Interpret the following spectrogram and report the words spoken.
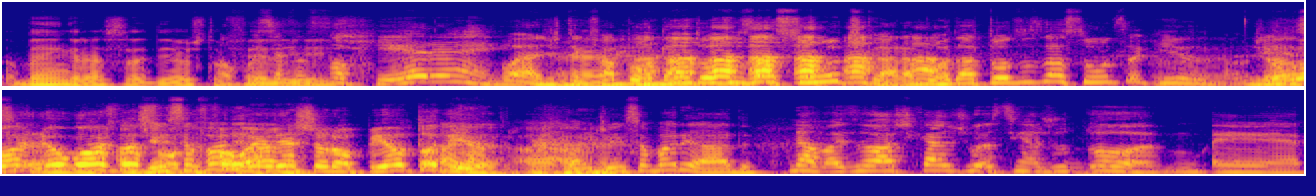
Tá bem, graças a Deus, tô Ó, Você é feliz. fofoqueiro, hein? Ué, a gente tem É. que abordar todos os assuntos, cara. Abordar todos os assuntos aqui. Eu, Audiência- go- eu gosto da audiência assunto. Falou variada. europeu, eu tô Aí, dentro. a, a audiência é variada. Não, mas eu acho que assim, ajudou é,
